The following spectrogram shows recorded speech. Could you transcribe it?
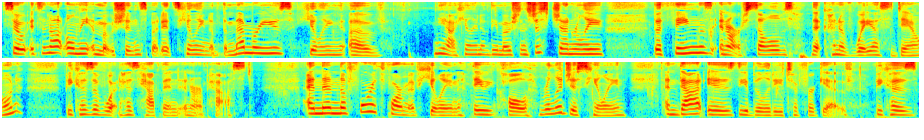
So it's not only emotions, but it's healing of the memories, healing of yeah, healing of the emotions, just generally the things in ourselves that kind of weigh us down because of what has happened in our past. And then the fourth form of healing they call religious healing, and that is the ability to forgive. Because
